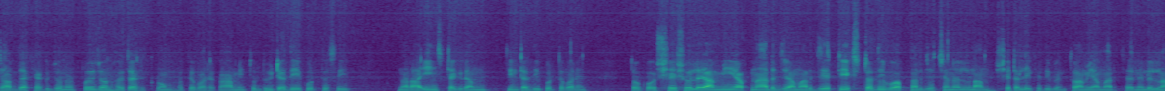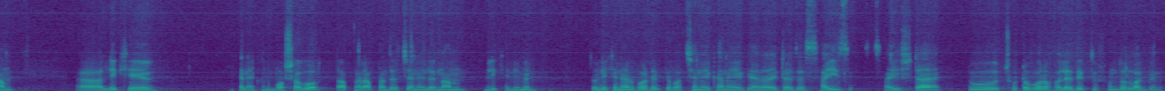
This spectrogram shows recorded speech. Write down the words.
যার দেখা একজনের প্রয়োজন হয়তো এক রকম হতে পারে। কারণ আমি তো দুইটা দিয়ে করতেছি, আপনারা ইনস্টাগ্রাম তিনটা দিয়ে করতে পারেন। তো শেষ হলে আমি আপনার যে আমার যে টেক্সটটা দিব, আপনার যে চ্যানেল নাম, সেটা লিখে দিবেন। তো আমি আমার চ্যানেলের নাম লিখে এখানে এখন বসাবো। তো আপনারা আপনাদের চ্যানেলের নাম লিখে নেবেন। তো লিখে নেওয়ার পর দেখতে পাচ্ছেন এখানে এখানে এটা যে সাইজ সাইজটা একটু ছোটো বড় হলে দেখতে সুন্দর লাগবে না।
